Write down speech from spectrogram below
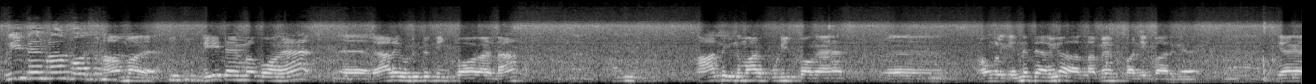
ஃப்ரீ டைம்ல தான் சொன்னாங்க. ஆமாங்க ஃப்ரீ டைமில் போங்க. வேலையை விட்டுட்டு நீங்கள் போக வேண்டாம். ஆற்றுக்கு இந்த மாதிரி கூட்டிகிட்டு போங்க. அவங்களுக்கு என்ன தேவையோ அது எல்லாமே பண்ணி பாருங்க. ஏங்க?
